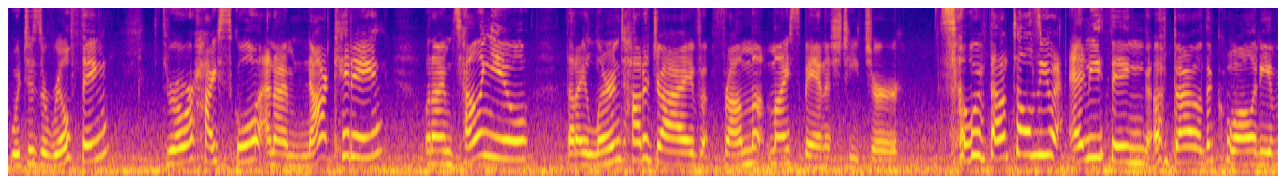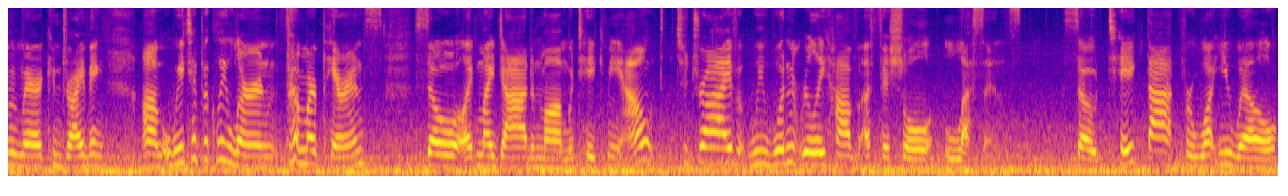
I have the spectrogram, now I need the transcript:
which is a real thing through our high school. And I'm not kidding when I'm telling you that I learned how to drive from my Spanish teacher so, if that tells you anything about the quality of American driving, um, we typically learn from our parents. So, like my dad and mom would take me out to drive, we wouldn't really have official lessons. So, take that for what you will.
